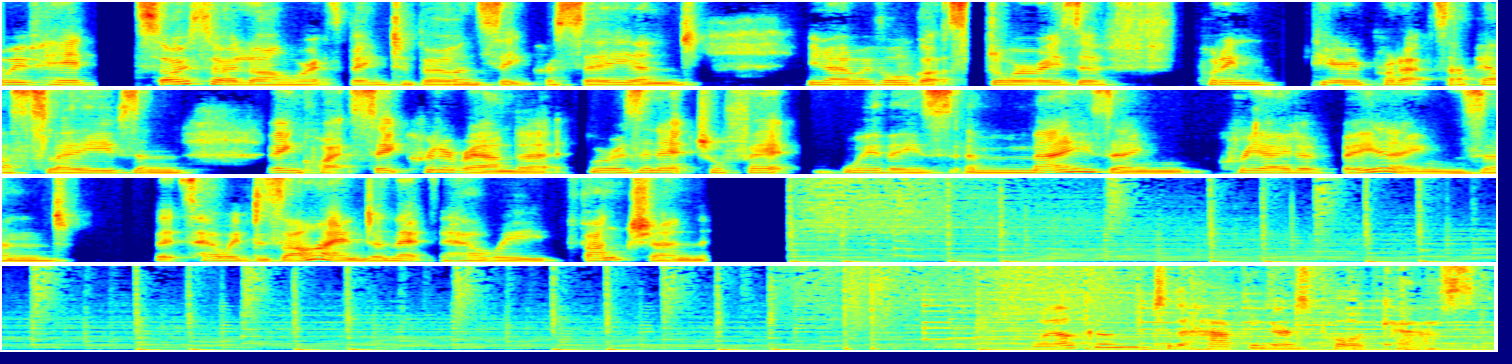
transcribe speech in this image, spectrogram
We've had so, so long where it's been taboo and secrecy. And, you know, we've all got stories of putting period products up our sleeves and being quite secret around it. Whereas in actual fact, we're these amazing creative beings and that's how we're designed and that's how we function. Welcome to the Happy Nurse Podcast.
